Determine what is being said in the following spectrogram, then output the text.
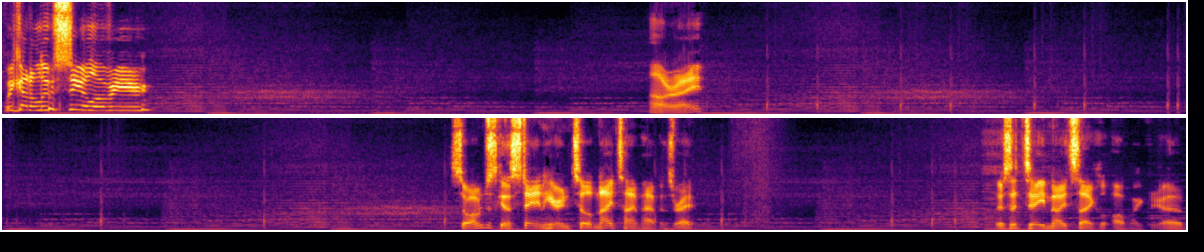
We got a loose seal over here! So I'm just gonna stay in here until nighttime happens, right? There's a day-night cycle. Oh my god.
